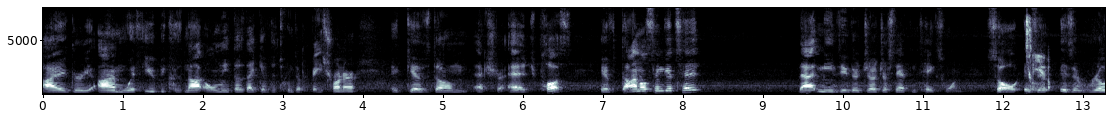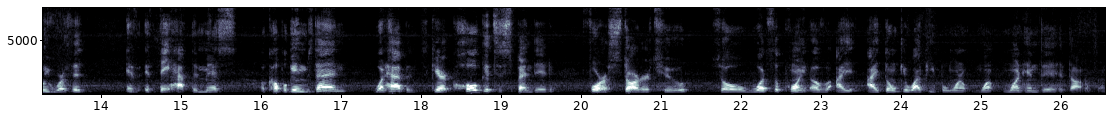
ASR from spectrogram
I agree. I'm with you because not only does that give the Twins a base runner, it gives them extra edge. Plus, if Donaldson gets hit, that means either Judge or Stanton takes one. So is it is it really worth it if, if they have to miss a couple games then? What happens? Gerrit Cole gets suspended for a start or two. So what's the point of I I don't get why people want want, want him to hit Donaldson.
